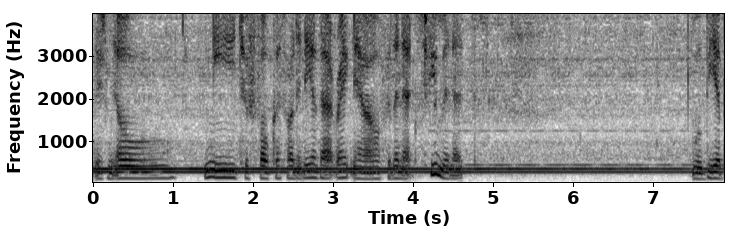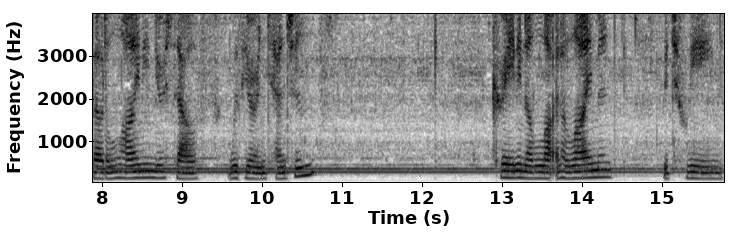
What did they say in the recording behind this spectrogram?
There's no need to focus on any of that right now for the next few minutes. It will be about aligning yourself with your intentions, creating a, an alignment between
